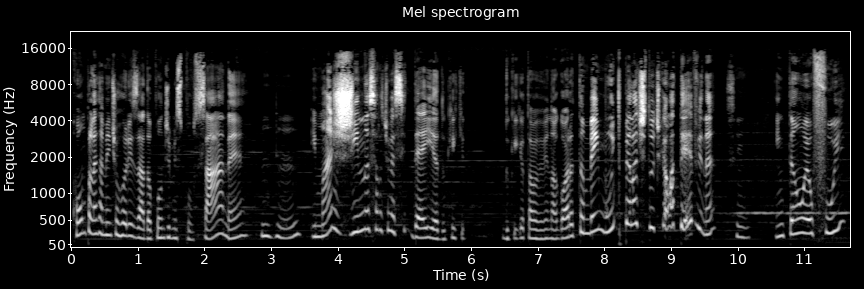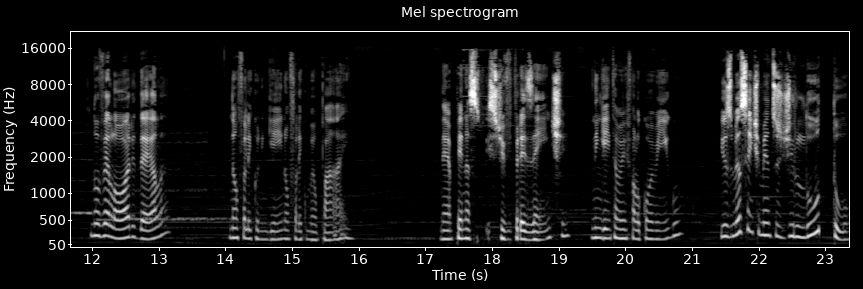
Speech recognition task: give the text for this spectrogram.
completamente horrorizada ao ponto de me expulsar, né? Uhum. Imagina se ela tivesse ideia do que, que do que, que eu tava vivendo agora, também muito pela atitude que ela teve, né? Sim. Então eu fui no velório dela, não falei com ninguém, não falei com meu pai, né? Apenas estive presente. Ninguém também falou comigo. E os meus sentimentos de luto,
